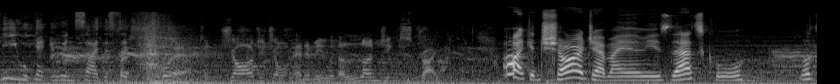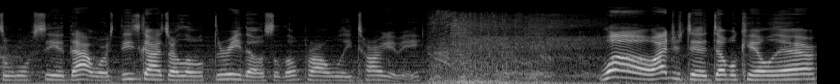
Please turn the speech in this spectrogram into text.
He will get you inside the city. Square to charge at your enemy with a lunging strike. Oh, I can charge at my enemies. That's cool. Let's w- see if that works. These guys are level 3 though, so they'll probably target me. Whoa, I just did a double kill there.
